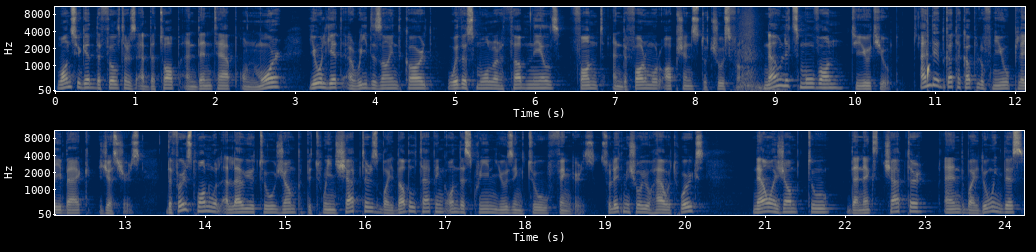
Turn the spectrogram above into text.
Once you get the filters at the top and then tap on more, you will get a redesigned card with a smaller thumbnails, font, and far more options to choose from. Now let's move on to YouTube. And it got a couple of new playback gestures. The first one will allow you to jump between chapters by double tapping on the screen using two fingers. So let me show you how it works. Now I jump to the next chapter and by doing this,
